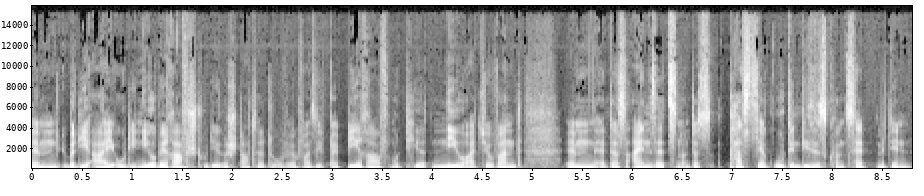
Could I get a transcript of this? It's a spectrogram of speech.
ähm, über die AIO die Neo-BRAF-Studie gestartet, wo wir quasi bei BRAF mutierten Neoadjuvant ähm, das einsetzen und das passt sehr gut in dieses Konzept mit den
